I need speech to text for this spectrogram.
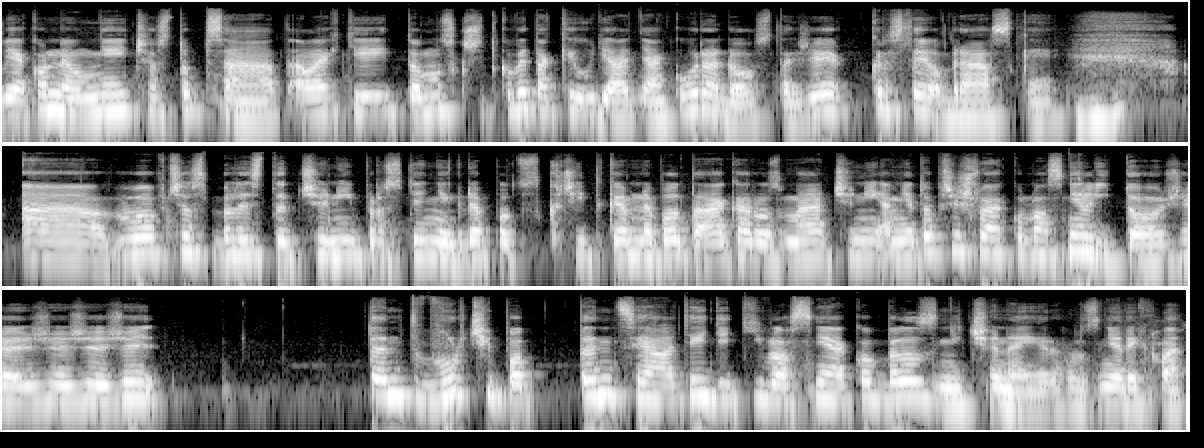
jako neumějí často psát, ale chtějí tomu skřítkovi taky udělat nějakou radost, takže kreslí obrázky. Mm-hmm. A občas byly strčený prostě někde někde pod skřítkem nebo tak a rozmáčený a mně to přišlo jako vlastně líto, že, že, že, že ten tvůrčí potenciál těch dětí vlastně jako byl zničený hrozně rychle.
